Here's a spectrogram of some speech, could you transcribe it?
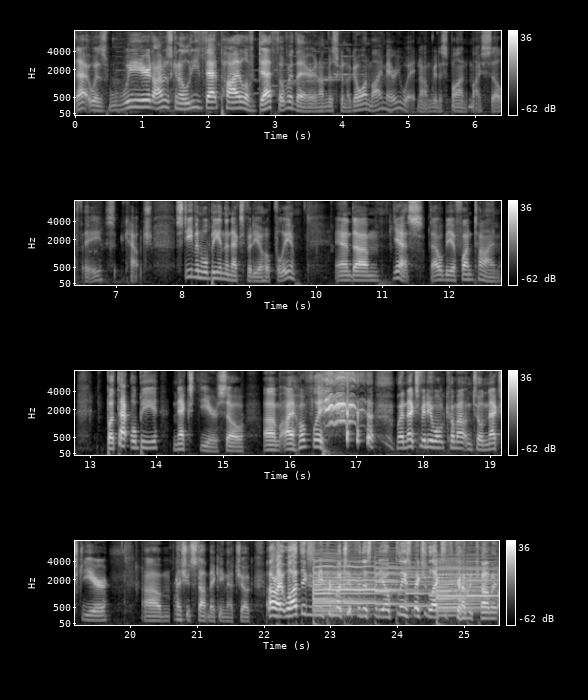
That was weird. I'm just going to leave that pile of death over there, and I'm just going to go on my merry way. Now I'm going to spawn myself a couch. Steven will be in the next video, hopefully. And, um, yes, that will be a fun time. But that will be next year, so, um, I hopefully... my next video won't come out until next year. Um, I should stop making that joke. Alright, well, I think this is going to be pretty much it for this video. Please make sure to like, subscribe, and comment.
